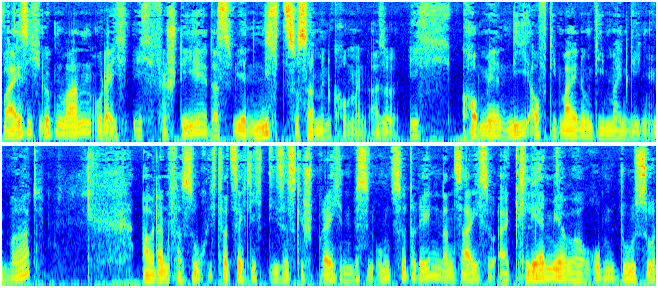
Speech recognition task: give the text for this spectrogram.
weiß ich irgendwann oder ich, ich verstehe, dass wir nicht zusammenkommen. Also ich komme nie auf die Meinung, die mein Gegenüber hat. Aber dann versuche ich tatsächlich dieses Gespräch ein bisschen umzudrehen. Dann sage ich so, erklär mir, warum du so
